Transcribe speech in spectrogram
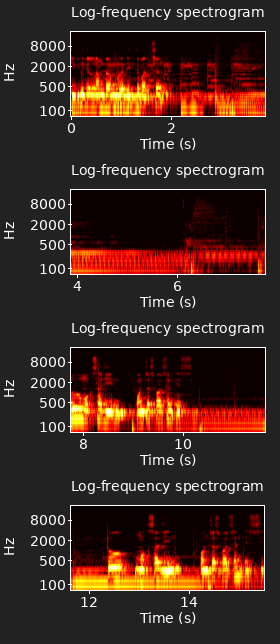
টেকনিক্যাল নামটা আপনারা দেখতে পাচ্ছেন। ফ্লুমক্সাজিন পঞ্চাশ পার্সেন্ট এসসি ফ্লুমক্সাজিন পঞ্চাশ পার্সেন্ট এসসি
